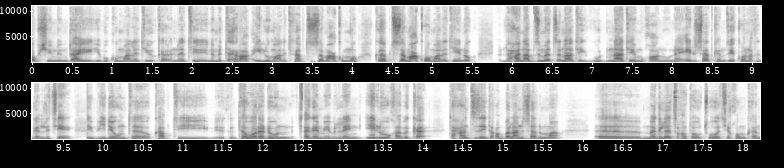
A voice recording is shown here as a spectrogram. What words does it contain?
ኦፕሽን እንታይ ሂቡኩም ማለት እዩ ነቲ ንምትዕራቕ ኢሉ ማለት እዩ ካብቲ ዝሰማዕኩሞ ካብቲ ዝሰማዕኩዎ ማለት እየ ሄኖክ ድሓን ኣብ ዝመፅእ ናተይ ጉድ ናተይ ምዃኑ ናይ ኤሪሳት ከም ዘይኮነ ክገልፅ እየ ቪድዮ እውን ተ- ካብቲ ተወረደ እውን ፀገም የብለይን ኢሉ ከብቅዕ እታ ሓንቲ ዘይተቐበላ ንሳ ድማ እ፣ መግለፂ ከተውፅኡ ወፂኹም ከም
